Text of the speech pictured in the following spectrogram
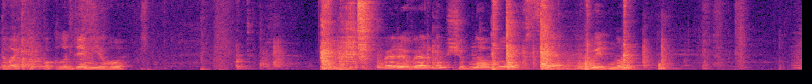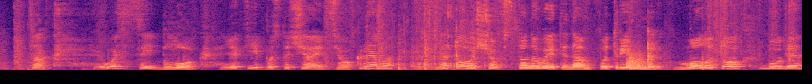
Давайте покладемо його, перевернемо, щоб нам було все видно. Так, і ось цей блок, який постачається окремо. Для того, щоб встановити, нам потрібний молоток буде,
